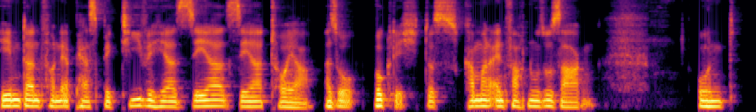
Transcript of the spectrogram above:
eben dann von der Perspektive her sehr, sehr teuer. Also wirklich, das kann man einfach nur so sagen. Und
